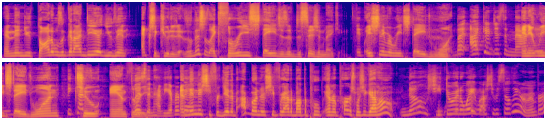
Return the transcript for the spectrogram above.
and then you thought it was a good idea, you then executed it. So this is like three stages of decision making. It shouldn't even reach stage one. But I could just imagine. and it reached stage one, two, and three. Listen, have you ever And been- then did she forget about? I wonder if she forgot about the poop in her purse when she got home. No, she threw it away while she was still there. Remember?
